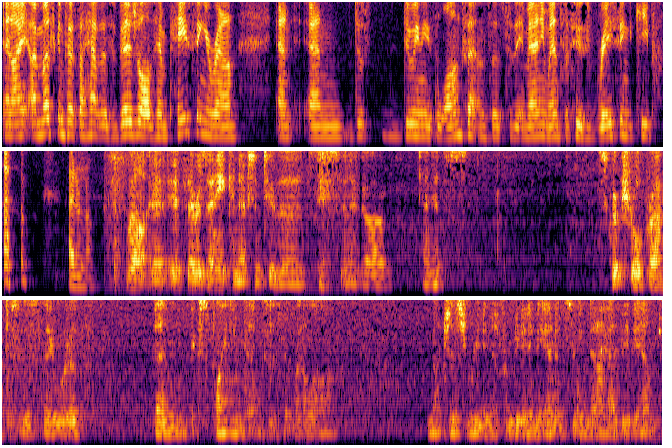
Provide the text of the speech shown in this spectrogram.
and I, I must confess i have this visual of him pacing around and and just doing these long sentences to the amanuensis who's racing to keep up. I don't know. Well, if there was any connection to the synagogue and its scriptural practices, they would have been explaining things as they went along, not just reading it from beginning to end and sitting down at the end.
